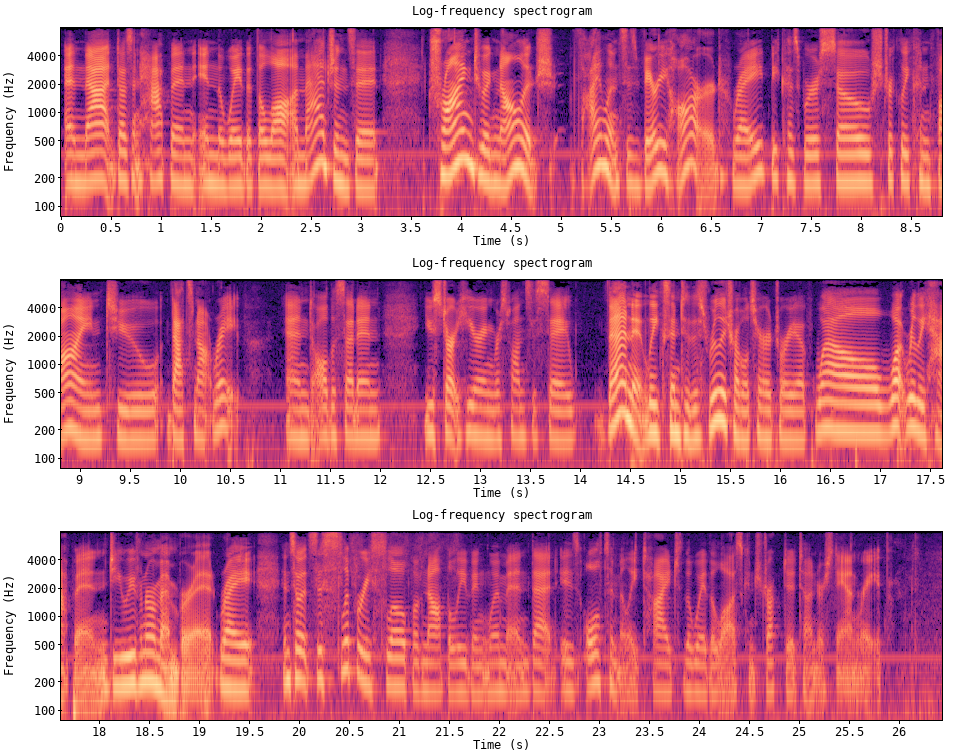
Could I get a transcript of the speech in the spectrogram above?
and that doesn't happen in the way that the law imagines it, trying to acknowledge violence is very hard, right? Because we're so strictly confined to that's not rape and all of a sudden you start hearing responses say then it leaks into this really troubled territory of well what really happened do you even remember it right and so it's this slippery slope of not believing women that is ultimately tied to the way the law is constructed to understand rape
